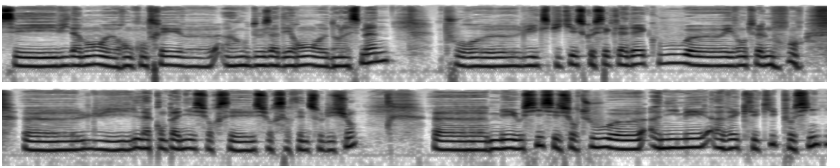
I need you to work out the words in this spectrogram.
c'est évidemment rencontrer un ou deux adhérents dans la semaine pour lui expliquer ce que c'est que la DEC ou éventuellement lui l'accompagner sur ses sur certaines solutions. Mais aussi c'est surtout animer avec l'équipe aussi.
